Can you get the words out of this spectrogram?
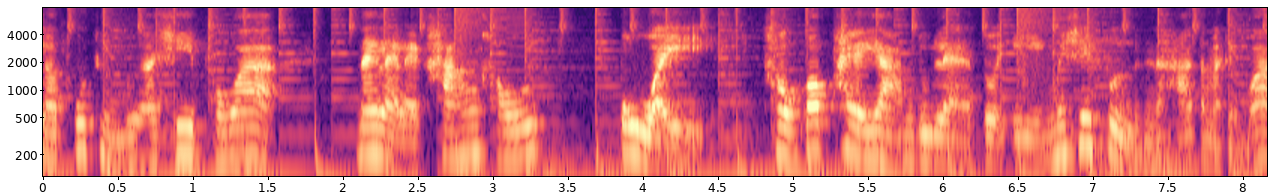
เราพูดถึงมืออาชีพ เพราะว่า ในหลาย ๆ ครั้งเขาป่วยเขาก็พยายามดูแลตัวเอง ไม่ใช่ฝืนนะคะ แต่หมายถึงว่า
